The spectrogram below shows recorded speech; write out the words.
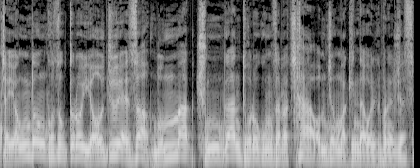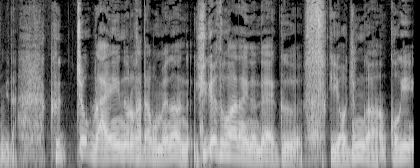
자 영동 고속도로 여주에서 문막 중간 도로 공사로 차 엄청 막힌다고 이렇게 보내주셨습니다. 그쪽 라인으로 가다 보면은 휴게소가 하나 있는데 그 여주인가 거기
